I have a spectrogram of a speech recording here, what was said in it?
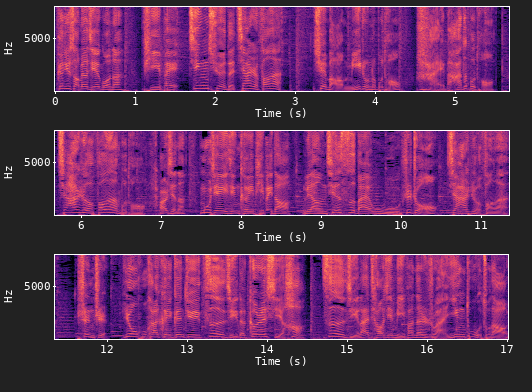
根据扫描结果呢匹配精确的加热方案，确保米种的不同、海拔的不同、加热方案不同。而且呢目前已经可以匹配到两千四百五十种加热方案。甚至用户还可以根据自己的个人喜好，自己来调节米饭的软硬度，做到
